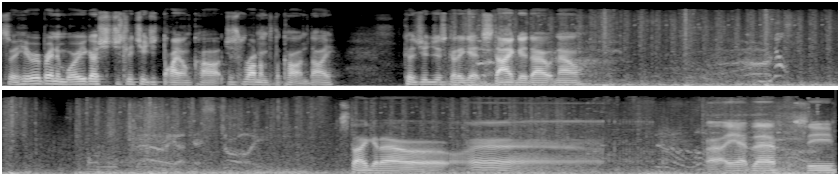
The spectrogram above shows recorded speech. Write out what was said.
So hero brain and warrior. You guys should just literally just die on cart. Just run onto the cart and die. Because you're just gonna get staggered out now. Staggered out. Uh, ah, yeah, there. See.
